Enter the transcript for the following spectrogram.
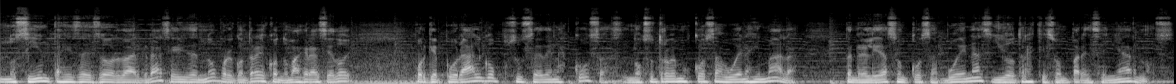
no sientas ese deseo de dar gracias y dices, no, por el contrario, es cuando más gracias doy. Porque por algo suceden las cosas. Nosotros vemos cosas buenas y malas, pero en realidad son cosas buenas y otras que son para enseñarnos,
